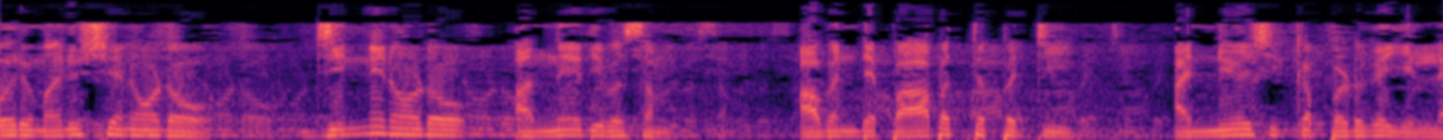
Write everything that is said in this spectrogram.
ഒരു മനുഷ്യനോടോ ജിന്നിനോടോ അന്നേ ദിവസം അവന്റെ പാപത്തെപ്പറ്റി അന്വേഷിക്കപ്പെടുകയില്ല.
